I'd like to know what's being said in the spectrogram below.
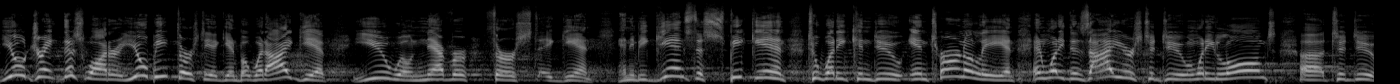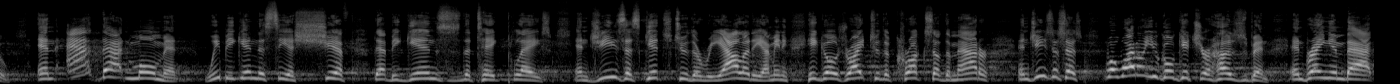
You'll drink this water, you'll be thirsty again, but what I give, you will never thirst again. And he begins to speak in to what he can do internally and, and what he desires to do and what he longs uh, to do. And at that moment, we begin to see a shift that begins to take place. And Jesus gets to the reality. I mean, he goes right to the crux of the matter. And Jesus says, Well, why don't you go get your husband and bring him back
